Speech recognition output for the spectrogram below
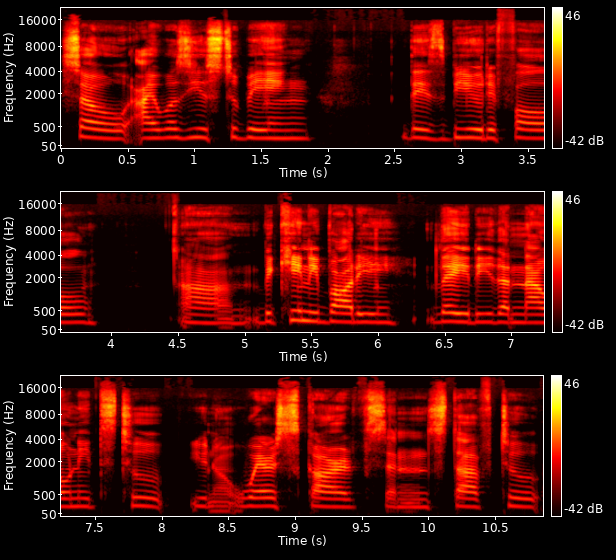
So I was used to being this beautiful um, bikini body lady that now needs to, you know, wear scarves and stuff to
